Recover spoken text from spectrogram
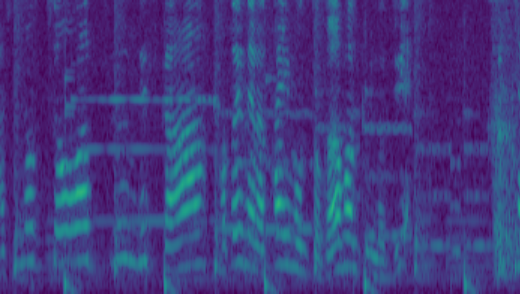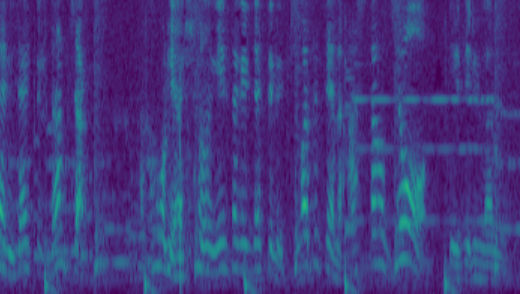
味の調和つんですか？例えるならサイモンとガーファンクルのデュエット。ちゃんに対するランちゃん。中森明夫の原作に対する千葉哲也の明日のジョーっていうセリフがあるんですよ。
